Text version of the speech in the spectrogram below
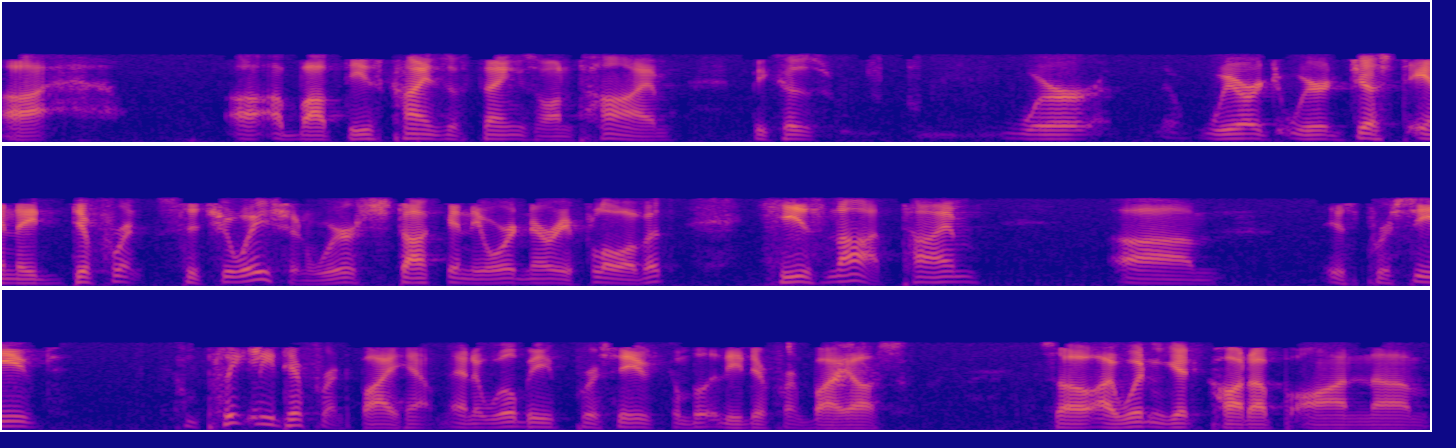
uh, uh, about these kinds of things on time because we're we're we're just in a different situation. We're stuck in the ordinary flow of it. He's not. Time um, is perceived completely different by him, and it will be perceived completely different by us. So I wouldn't get caught up on um,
